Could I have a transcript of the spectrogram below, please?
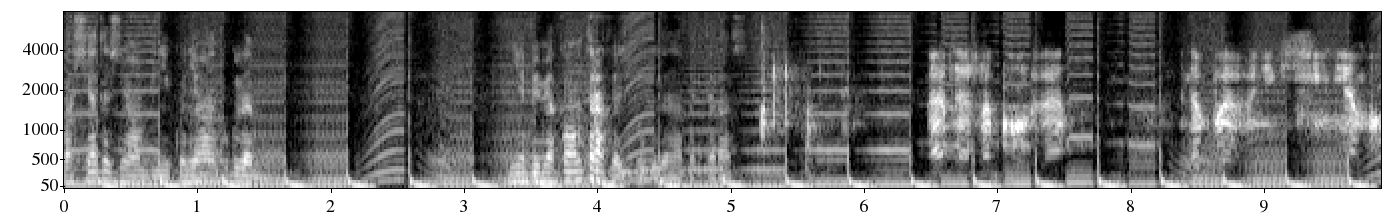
Właśnie ja też nie mam wyniku, nie mam w ogóle... Nie wiem jak mam trafiać w ogóle nawet teraz. Ja też, no kurde. No były wyniki nie ma.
